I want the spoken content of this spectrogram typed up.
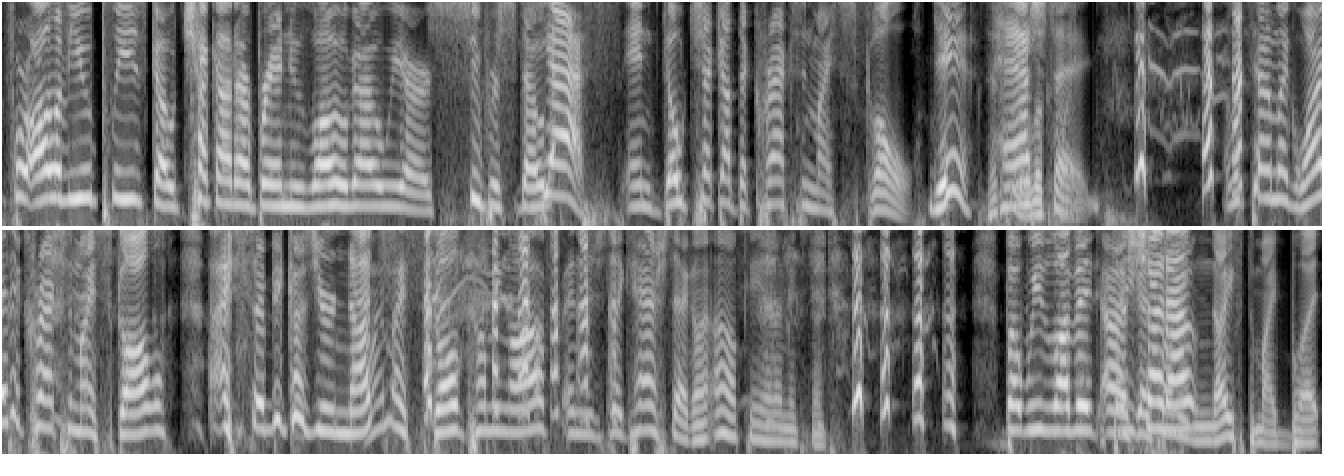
for all of you, please go check out our brand new logo. We are super stoked. Yes, and go check out the cracks in my skull. Yeah. Hashtag. I looked at him like, why are there cracks in my skull? I said because you're Why nuts. is my skull coming off? And it's just like hashtag. I'm like, oh, okay, yeah, that makes sense. but we love it. Uh, thought you guys shout out, knifed my butt.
